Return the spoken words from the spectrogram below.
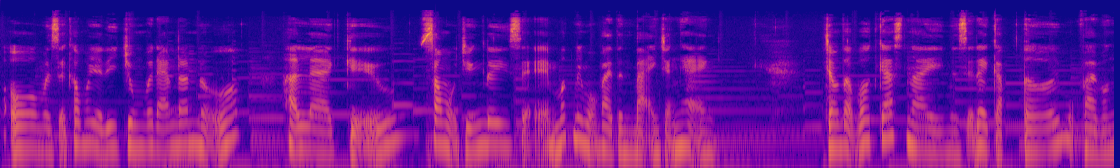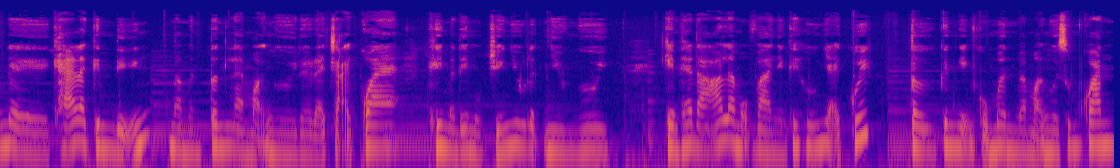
ô mình sẽ không bao giờ đi chung với đám đó nữa. Hay là, kiểu, sau một chuyến đi sẽ mất đi một vài tình bạn chẳng hạn? Trong tập podcast này, mình sẽ đề cập tới một vài vấn đề khá là kinh điển mà mình tin là mọi người đều đã trải qua khi mà đi một chuyến du lịch nhiều người. Kèm theo đó là một vài những cái hướng giải quyết từ kinh nghiệm của mình và mọi người xung quanh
